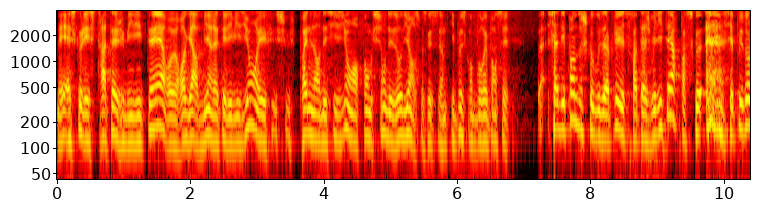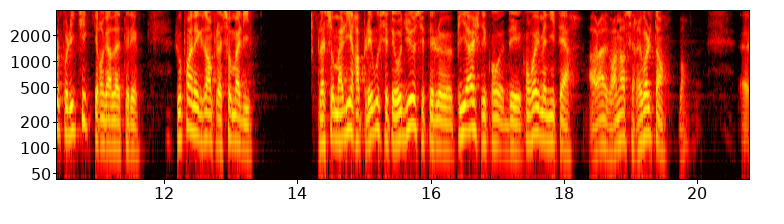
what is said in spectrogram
Mais est-ce que les stratèges militaires euh, regardent bien la télévision et prennent leurs décisions en fonction des audiences? Parce que c'est un petit peu ce qu'on pourrait penser. Bah, ça dépend de ce que vous appelez les stratèges militaires, parce que c'est plutôt le politique qui regarde la télé. Je vous prends un exemple, la Somalie. La Somalie, rappelez-vous, c'était odieux, c'était le pillage des, convois humanitaires. Alors là, vraiment, c'est révoltant. Euh,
